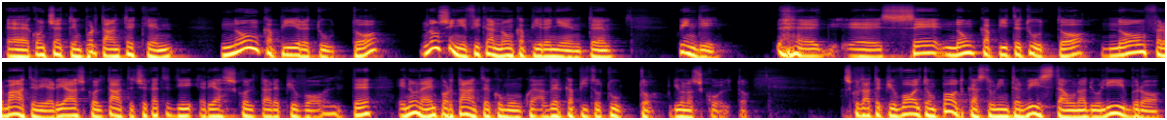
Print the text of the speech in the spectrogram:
eh, concetto importante che non capire tutto non significa non capire niente. Quindi, eh, eh, se non capite tutto, non fermatevi, riascoltate, cercate di riascoltare più volte e non è importante comunque aver capito tutto di un ascolto. Ascoltate più volte un podcast, un'intervista, un audiolibro,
